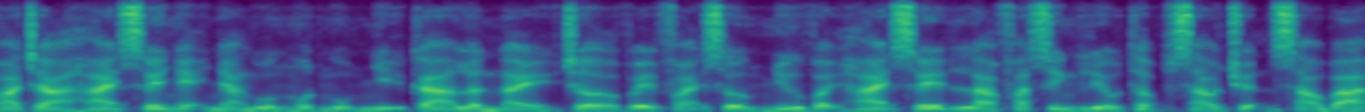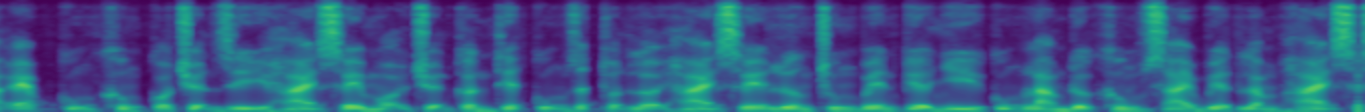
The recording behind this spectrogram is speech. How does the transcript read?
pha trà hai c nhẹ nhàng uống một ngụm nhị ca lần này trở về phải sớm như vậy. Hai c là phát sinh liêu thập sao chuyện sao ba f cũng không có chuyện gì. Hai c mọi chuyện cần thiết cũng rất thuận lợi. Hai c lương trung bên kia nhi cũng làm được không sai biệt lắm. Hai c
